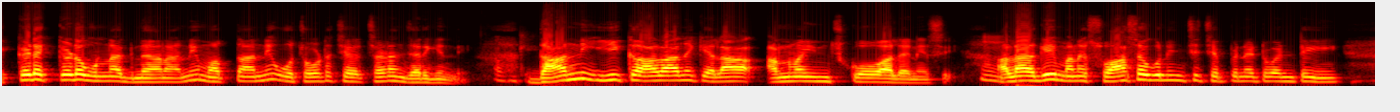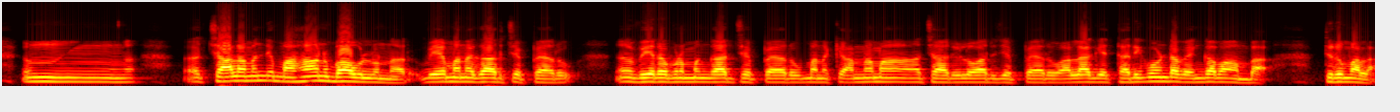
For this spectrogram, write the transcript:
ఎక్కడెక్కడ ఉన్న జ్ఞానాన్ని మొత్తాన్ని ఓ చోట చేర్చడం జరిగింది. దాన్ని ఈ కాలానికి ఎలా అన్వయించుకోవాలి అనేసి అలాగే మన శ్వాస గురించి చెప్పినటువంటి చాలామంది మహానుభావులు ఉన్నారు. వేమన గారు చెప్పారు వీరబ్రహ్మం గారు చెప్పారు మనకి అన్నమాచార్యులు వారు చెప్పారు అలాగే తరిగొండ వెంగమాంబ. తిరుమల.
